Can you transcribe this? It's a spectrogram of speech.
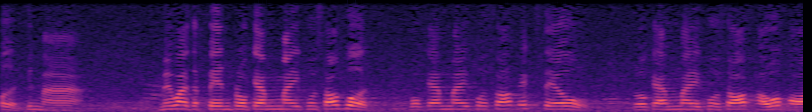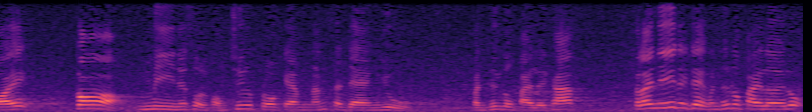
เปิดขึ้นมา ไม่ว่าจะเป็นโปรแกรม Microsoft Word โปรแกรม Microsoft Excel โปรแกรม Microsoft PowerPoint ก็มีในส่วนของชื่อโปรแกรมนั้นแสดงอยู่ บันทึกลงไปเลยครับสไลด์นี้เด็กๆบันทึกลงไปเลยลูก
